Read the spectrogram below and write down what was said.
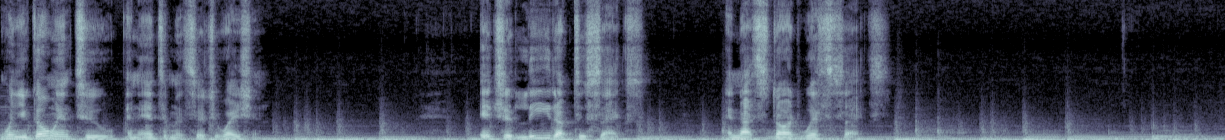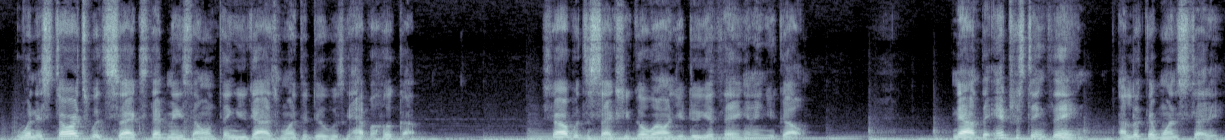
when you go into an intimate situation, it should lead up to sex and not start with sex. When it starts with sex, that means the only thing you guys want to do was have a hookup. Start with the sex, you go on, you do your thing, and then you go. Now, the interesting thing, I looked at one study,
